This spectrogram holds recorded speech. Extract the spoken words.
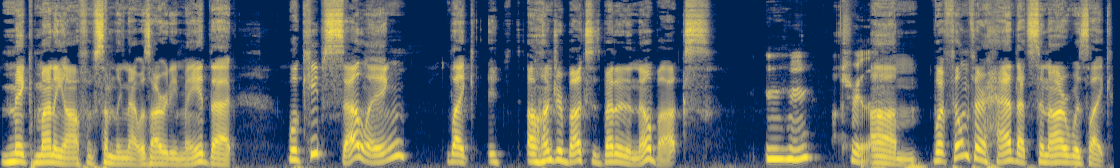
make money off of something that was already made that will keep selling. Like a hundred bucks is better than no bucks. mm-hmm. Truly. Um, what FilmFair had that Cinar was like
